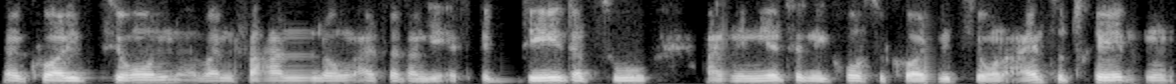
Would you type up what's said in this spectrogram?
äh, Koalition, bei den Verhandlungen, als er dann die SPD dazu animierte, in die Große Koalition einzutreten.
